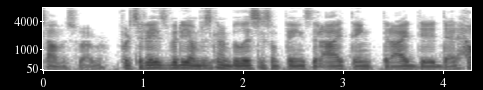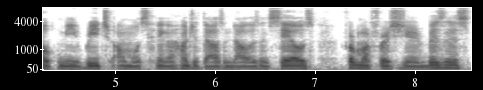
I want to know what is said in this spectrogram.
Timeless Forever. For today's video, I'm just going to be listing some things that I think that I did that helped me reach almost hitting $100,000 in sales for my first year in business.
